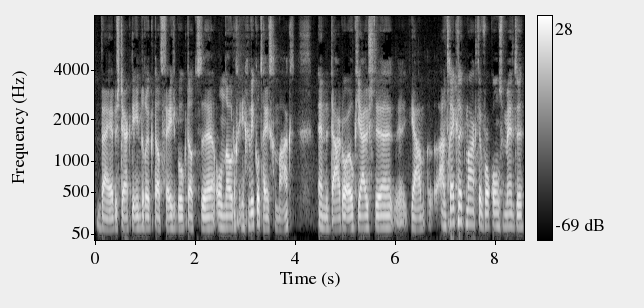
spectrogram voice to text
wij hebben sterk de indruk dat Facebook dat onnodig ingewikkeld heeft gemaakt. En daardoor ook juist ja, aantrekkelijk maakte voor consumenten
